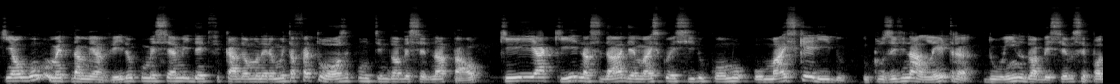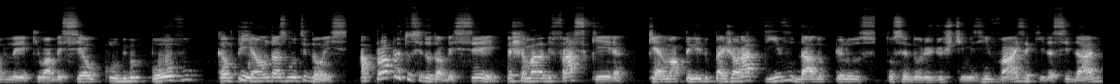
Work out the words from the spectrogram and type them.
que em algum momento da minha vida eu comecei a me identificar de uma maneira muito afetuosa com o time do ABC de Natal, que aqui na cidade é mais conhecido como o mais querido. Inclusive na letra do hino do ABC você pode ler que o ABC é o clube do povo campeão das multidões. A própria torcida do ABC é chamada de frasqueira, que era um apelido pejorativo dado pelos torcedores dos times rivais aqui da cidade,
